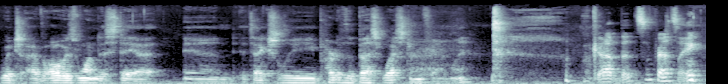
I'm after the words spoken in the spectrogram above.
which I've always wanted to stay at, and it's actually part of the Best Western family. God, that's depressing.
